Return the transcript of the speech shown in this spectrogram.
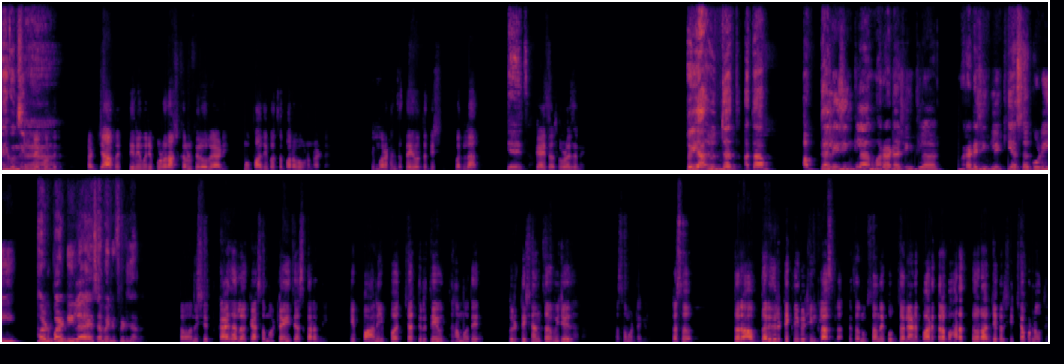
फेकून दिली. कारण ज्या व्यक्तीने म्हणजे पुढे राजकारण फिरवलंय आणि मग पानिपतचा पराभव म्हणून आणलाय की मराठ्यांचं ते होतं की बदला घ्यायचा. घ्यायचा सोडायचं नाही. तर या युद्धात आता अब्दाली जिंकला मराठा जिंकला. मराठे जिंकले की असं कोणी थर्ड पार्टीला याचा बेनिफिट झाला? निश्चित. काय झालं की असं म्हटलं इतिहासकारांनी की पानिपतच्या तृतीय युद्धामध्ये ब्रिटिशांचा विजय झाला असं म्हटलं गेलं. कसं? तर अब्दाली जरी टेक्निकल जिंकला असला त्याचं नुकसानही खूप झालं आणि भारताला भारत राज्य करायची इच्छा पण नव्हती.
